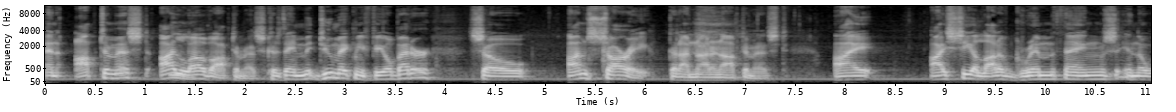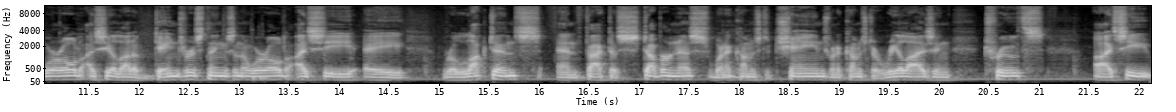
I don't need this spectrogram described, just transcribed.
an optimist. I mm. love optimists because they do make me feel better. So I'm sorry that I'm not an optimist. I I see a lot of grim things in the world. I see a lot of dangerous things in the world. I see a reluctance and, in fact, a stubbornness when it comes to change, when it comes to realizing truths. I see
